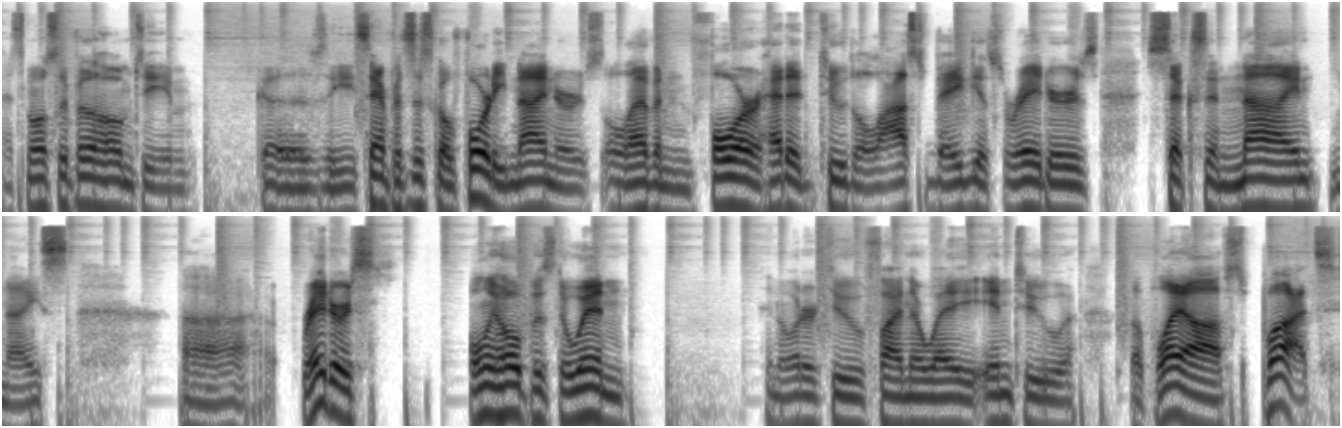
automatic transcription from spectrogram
That's mostly for the home team because the San Francisco 49ers 11 and 4 headed to the Las Vegas Raiders 6 and 9. Nice. Uh, Raiders only hope is to win in order to find their way into the playoffs, but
